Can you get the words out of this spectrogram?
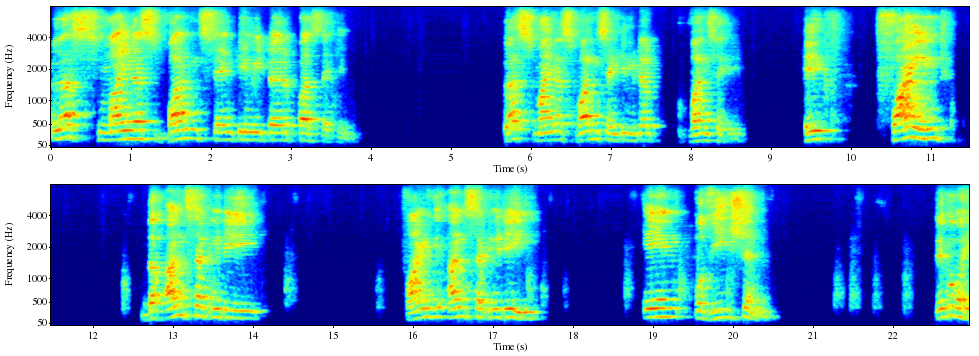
plus minus one centimeter per second. Plus minus one centimeter one second. Take find the uncertainty. Find the uncertainty in position. देखो भाई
